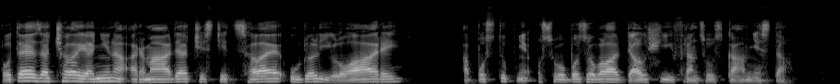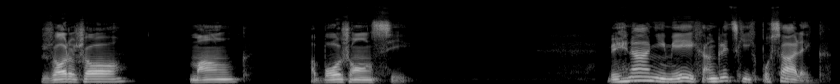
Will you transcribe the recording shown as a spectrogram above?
Poté začala Janina armáda čistit celé údolí Loáry a postupně osvobozovala další francouzská města. Georges, Manque a Beaugency. Vyhnáním jejich anglických posádek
